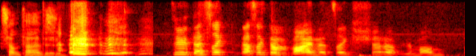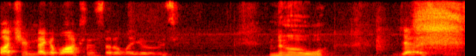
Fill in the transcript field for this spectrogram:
sometimes. did. Dude, that's like that's like the vine that's like, shut up, your mom bought you Mega Bloks instead of Legos. No. Yes.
